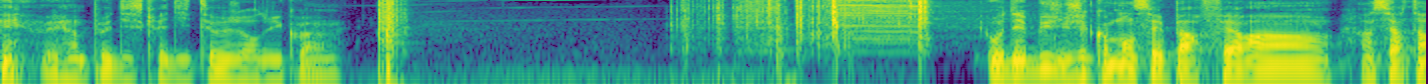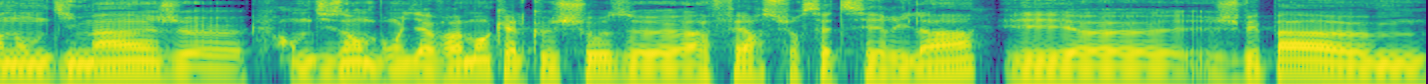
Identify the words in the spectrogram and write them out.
est un peu discrédité aujourd'hui quoi. Au début, j'ai commencé par faire un, certain nombre d'images euh, en me disant bon, il y a vraiment quelque chose euh, à faire sur cette série-là et euh, je vais pas euh,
